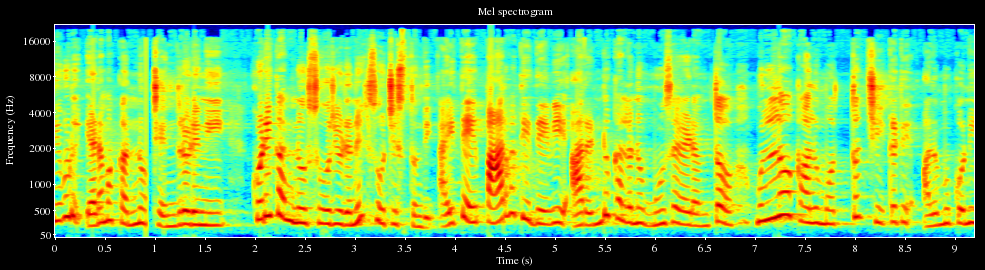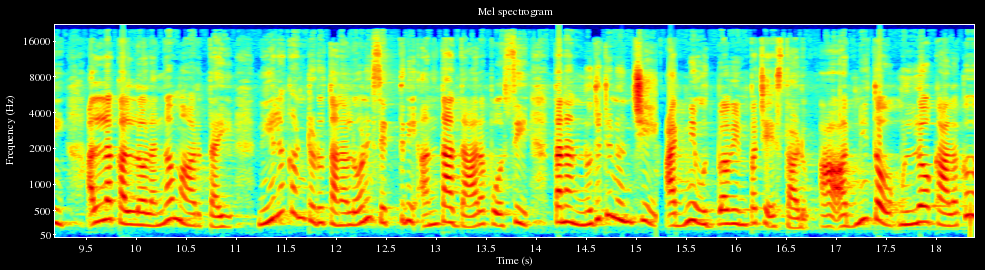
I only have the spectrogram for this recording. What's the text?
శివుడు ఎడమ కన్ను చంద్రుడిని కుడి కన్ను సూర్యుడిని సూచిస్తుంది. అయితే పార్వతీదేవి ఆ రెండు కళ్ళను మూసేయడంతో ముల్లోకాలు మొత్తం చీకటి అలుముకొని అల్లకల్లోలంగా మారుతాయి. నీలకంఠుడు తనలోని శక్తిని అంతా దారపోసి తన నుదుటి నుంచి అగ్ని ఉద్భవింప చేస్తాడు ఆ అగ్నితో ముల్లోకాలకు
